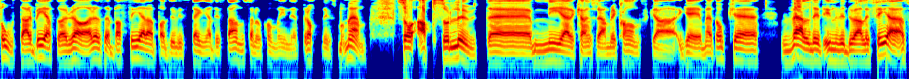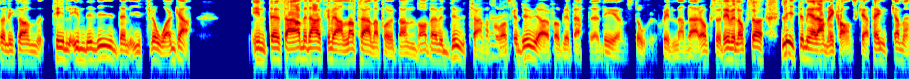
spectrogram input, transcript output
fotarbete och en rörelse baserat på att du vill stänga distansen och komma in i ett brottningsmoment. Så absolut eh, mer kanske det amerikanska gamet. Och eh, väldigt individualiserat, alltså liksom till individen i fråga. Inte så här, ja, men det här ska vi alla träna på, utan vad behöver du träna på? Vad ska du göra för att bli bättre? Det är en stor skillnad där också. Det är väl också lite mer amerikanskt kan jag tänka mig.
